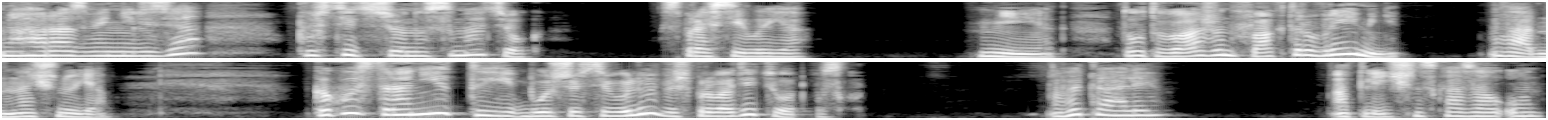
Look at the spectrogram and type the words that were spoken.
А разве нельзя пустить все на самотек? Спросила я. Нет, тут важен фактор времени. Ладно, начну я. В какой стране ты больше всего любишь проводить отпуск? В Италии. Отлично, сказал он.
